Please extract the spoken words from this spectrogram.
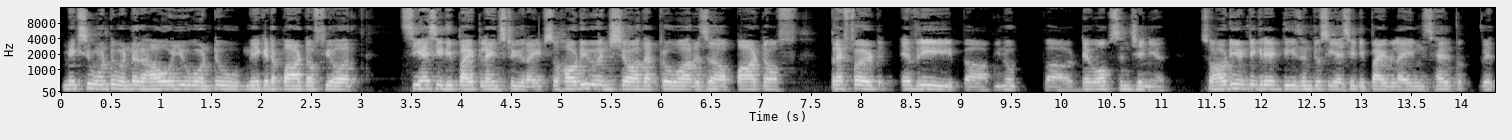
makes you want to wonder how you want to make it a part of your CI/CD pipelines to you, right? So how do you ensure that Provar is a part of preferred every uh, you know uh, DevOps engineer? So how do you integrate these into CI/CD pipelines? Help with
